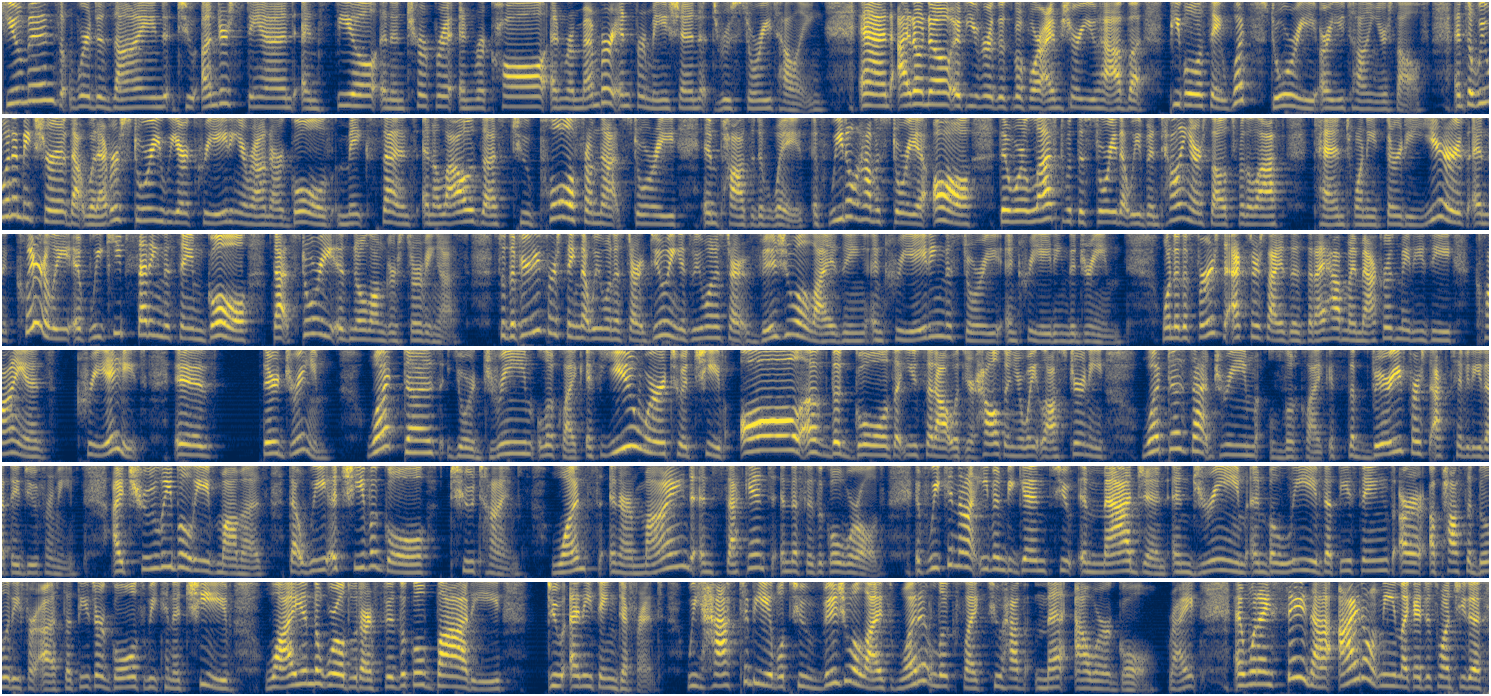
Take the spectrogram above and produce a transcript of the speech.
Humans were designed to understand and feel and interpret and recall and remember information through storytelling. And I don't know if you've heard this before. I'm sure you have, but people will say, what story are you telling yourself? And so we want to make sure that whatever story we are creating around our goals makes sense and allows us to pull from that story in positive ways. If we don't have a story at all, then we're left with the story that we've been telling ourselves for the last 10, 20, 30 years. And clearly, if we keep setting the same goal, that story is no longer serving us. So the very first thing that we want to start doing is we want to start visualizing and creating the story and creating the dream. One of the first exercises that I have my Macros Made Easy clients create is their dream. What does your dream look like? If you were to achieve all of the goals that you set out with your health and your weight loss journey, what does that dream look like? It's the very first activity that they do for me. I truly believe, mamas, that we achieve a goal two times once in our mind and second in the physical world. If we cannot even begin to imagine and dream and believe that these things are a possibility for us, that these are goals we can achieve, why in the world would our physical body do anything different. We have to be able to visualize what it looks like to have met our goal, right? And when I say that, I don't mean like I just want you to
